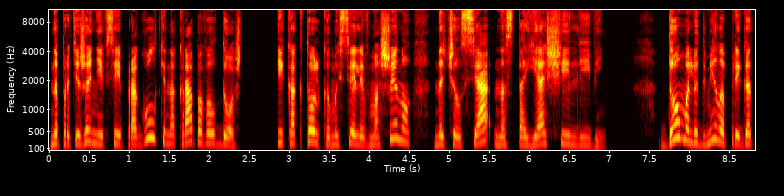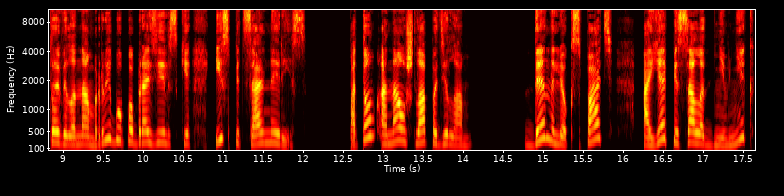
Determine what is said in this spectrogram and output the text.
На протяжении всей прогулки накрапывал дождь, и как только мы сели в машину, начался настоящий ливень. Дома Людмила приготовила нам рыбу по-бразильски и специальный рис. Потом она ушла по делам. Дэн лег спать, а я писала дневник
